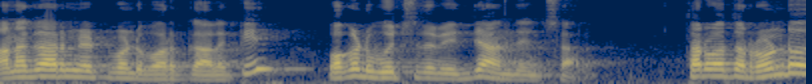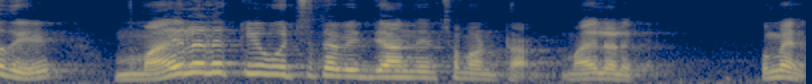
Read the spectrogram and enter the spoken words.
అనగారినటువంటి వర్గాలకి ఒకటి ఉచిత విద్య అందించాలి. తర్వాత రెండోది మహిళలకి ఉచిత విద్య అందించమంటాడు మహిళలకి. ఉమెన్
